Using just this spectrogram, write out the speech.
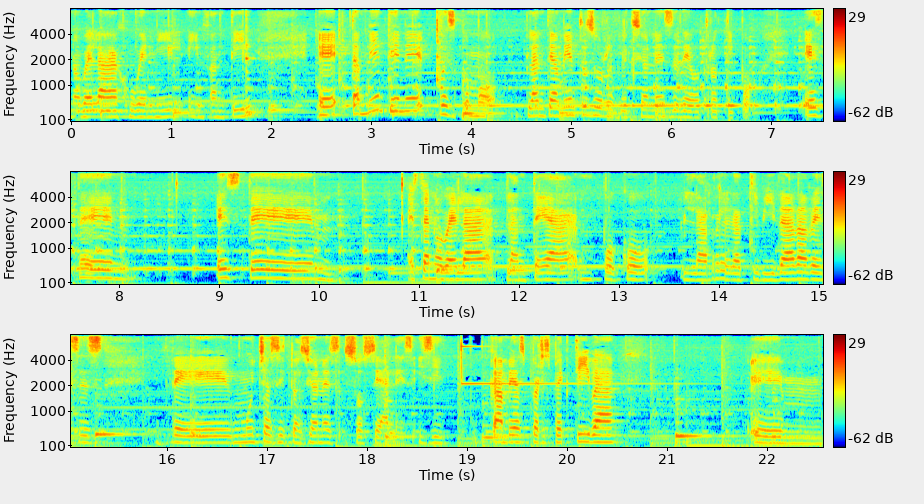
novela juvenil e infantil, eh, también tiene pues como planteamientos o reflexiones de otro tipo. Este, este, esta novela plantea un poco la relatividad a veces de muchas situaciones sociales. Y si cambias perspectiva, em,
